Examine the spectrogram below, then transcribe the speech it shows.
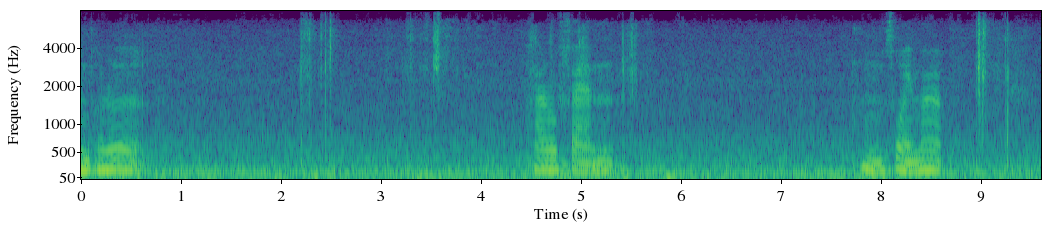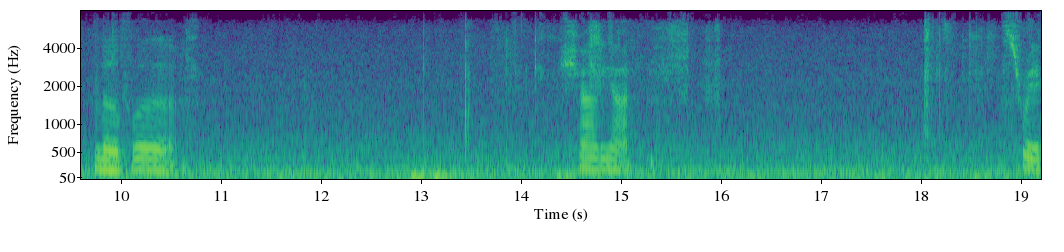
Emperor ฮาร์แฟนสวยมากเลเวอร์ชาลิอตสเตรน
